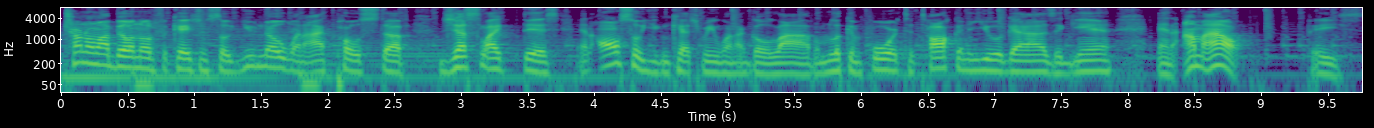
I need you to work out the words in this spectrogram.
Turn on my bell notification so you know when I post stuff just like this. And also, you can catch me when I go live. I'm looking forward to talking to you guys again, and I'm out. Peace.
